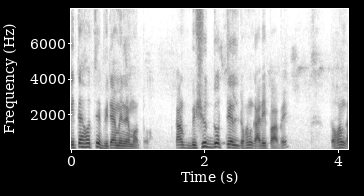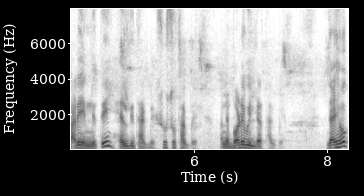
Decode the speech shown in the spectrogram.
এইটা হচ্ছে ভিটামিনের মতো। কারণ বিশুদ্ধ তেল যখন গাড়ি পাবে, তখন গাড়ি এমনিতেই হেলদি থাকবে, সুস্থ থাকবে মানে বডি বিল্ডার থাকবে। যাই হোক,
